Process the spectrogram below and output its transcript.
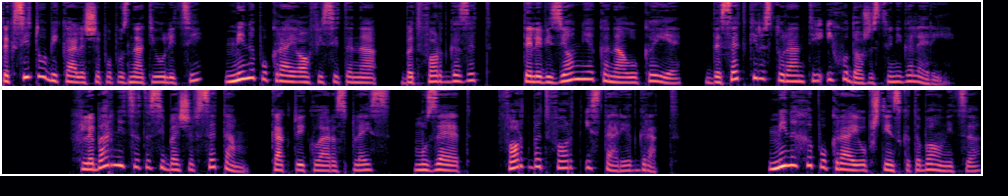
Таксито обикаляше по познати улици, мина по край офисите на Бетфорд Газет, телевизионния канал УКИЕ, десетки ресторанти и художествени галерии. Хлебарницата си беше все там, както и Кларас Плейс, музеят, Форт Бетфорд и Старият град. Минаха по край общинската болница,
